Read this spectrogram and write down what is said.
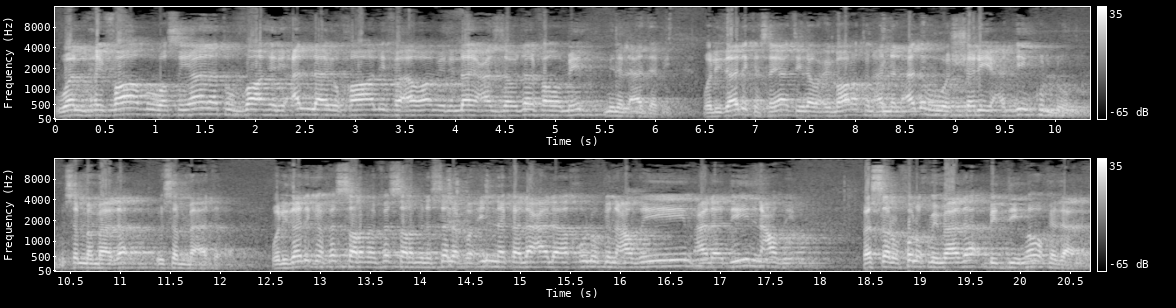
والحفاظ وصيانة الظاهر ألا يخالف أوامر الله عز وجل فهو من من الأدب. ولذلك سيأتي له عبارة أن الأدب هو الشريعه الدين كله. يسمى ماذا؟ يسمى أدب. ولذلك فسر من فسر من السلف وإنك لعلى خلق عظيم على دين عظيم. فسر الخلق بماذا؟ بالدين وهو كذلك.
